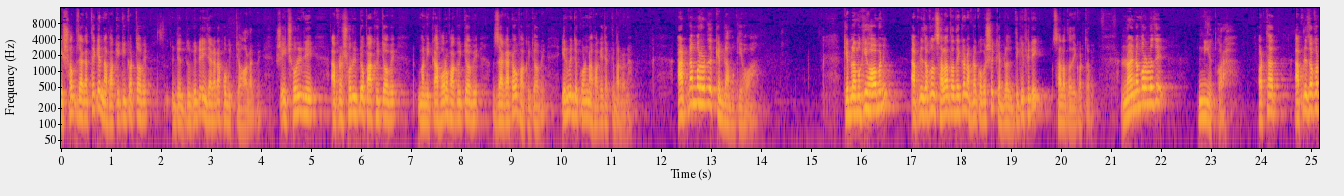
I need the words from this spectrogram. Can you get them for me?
এই সব জায়গা থেকে নাফাকে কী করতে হবে? দুর্গটা এই জায়গাটা পবিত্র হওয়া লাগবে। সেই শরীরে আপনার শরীরটাও পাক হইতে হবে মানে কাপড়ও ফাঁক হইতে হবে, জায়গাটাও ফাঁক হইতে হবে। এর মধ্যে কোনো না ফাঁকি থাকতে পারবে না। আট নম্বর হলো কেবলামুখী হওয়া। কেবলামুখী হওয়া মানে আপনি যখন সালাত আদায় করেন, আপনাকে অবশ্যই কেবলার দিকে ফিরেই সালাত আদায় করতে হবে। নয় নম্বর হলো যে নিয়ত করা। অর্থাৎ আপনি যখন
